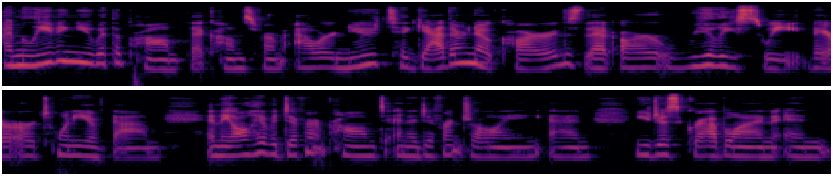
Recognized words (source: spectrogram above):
I'm leaving you with a prompt that comes from our new Together note cards that are really sweet. There are 20 of them, and they all have a different prompt and a different drawing. And you just grab one and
